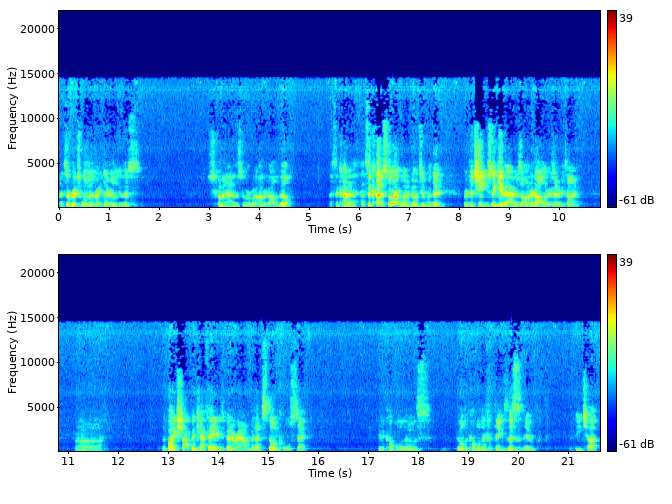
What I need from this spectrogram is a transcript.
That's a rich woman right there, look at this. She's coming out of the store with a hundred dollar bill. That's the kind of that's the kind of store I want to go to where they where the change they give out is a hundred dollars every time. Uh, the bike shop and cafe has been around, but that's still a cool set. Get a couple of those. Build a couple different things. This is new. Beach hut.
